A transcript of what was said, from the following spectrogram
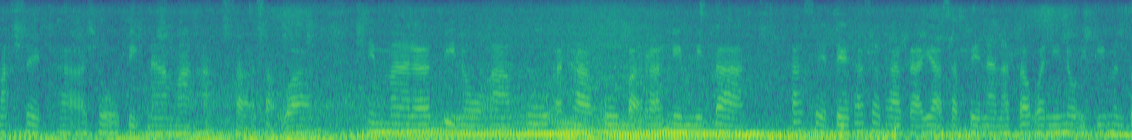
มะเศรษฐาโชตินามาอักษาสวานิมมารติโนอาภูอัฐาภูปะระนิมิตาทัสเสเตทัสทากายะสัพเพนานัตตะวันนิโนอิติมันโต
